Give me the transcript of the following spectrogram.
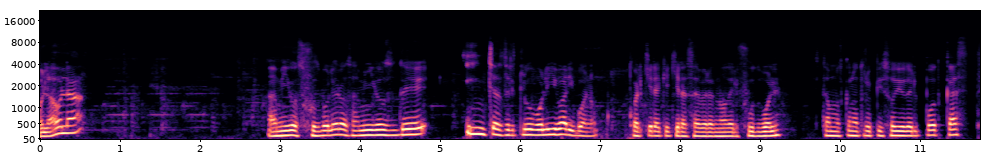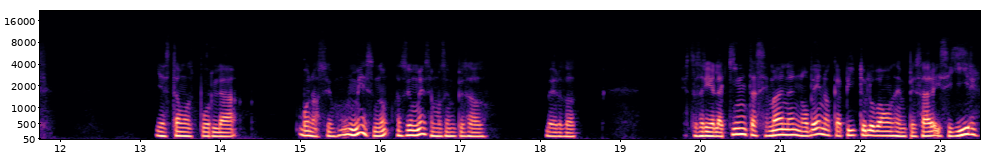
Hola, hola. Amigos futboleros, amigos de hinchas del Club Bolívar y bueno, cualquiera que quiera saber no del fútbol. Estamos con otro episodio del podcast. Ya estamos por la bueno, hace un mes, ¿no? Hace un mes hemos empezado. ¿Verdad? Esta sería la quinta semana, noveno capítulo. Vamos a empezar y seguir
